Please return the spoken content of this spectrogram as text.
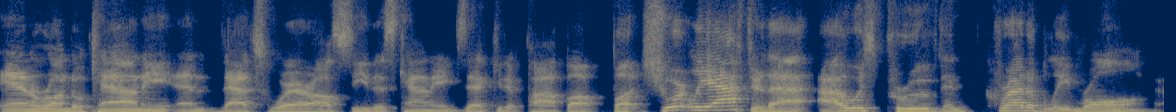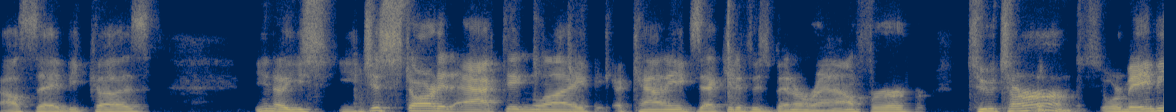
Anne Arundel County, and that's where I'll see this county executive pop up." But shortly after that, I was proved incredibly wrong. I'll say because you know, you you just started acting like a county executive who's been around for two terms or maybe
